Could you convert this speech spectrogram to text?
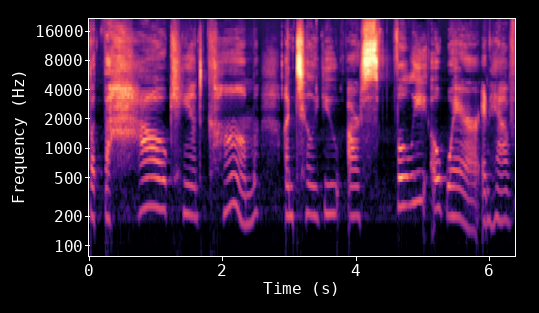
But the how can't come until you are fully aware and have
